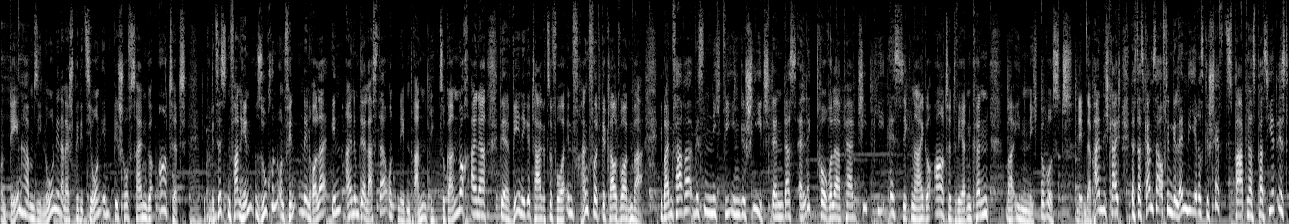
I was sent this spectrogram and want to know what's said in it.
Und den haben sie nun in einer Spedition in Bischofsheim geortet. Die Polizisten fahren hin, suchen und finden den Roller in einem der Laster und nebendran liegt sogar noch einer, der wenige Tage zuvor in Frankfurt geklaut worden war. Die beiden Fahrer wissen nicht, wie ihnen geschieht, denn dass Elektroroller per GPS-Signal geortet werden können, war ihnen nicht bewusst. Neben der Peinlichkeit, dass das Ganze auf dem Gelände ihres Geschäftspartners passiert ist,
